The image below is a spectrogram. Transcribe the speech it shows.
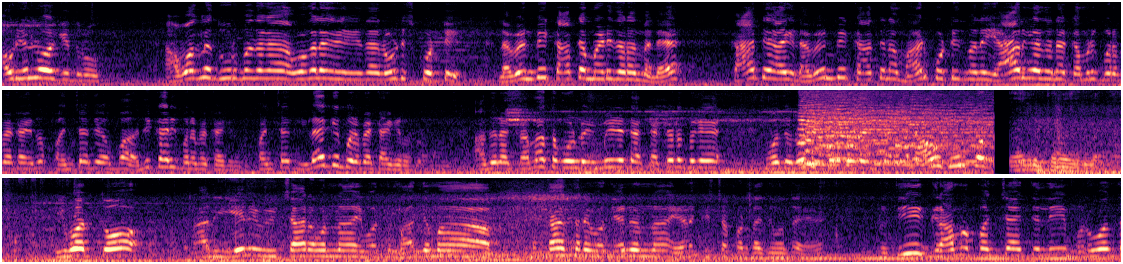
ಅವ್ರು ಎಲ್ಲಿ ಹೋಗಿದ್ರು? ಅವಾಗಲೇ ದೂರ ಬಂದಾಗ ಅವಾಗಲೇ ನೋಟಿಸ್ ಕೊಟ್ಟು. ನವೆನ್ ಬಿ ಖಾತೆ ಮಾಡಿದಾರೆ ಅಂದಮೇಲೆ, ಖಾತೆ ಆಗಿ ನವೆನ್ ಬಿ ಖಾತೆನ ಮಾಡಿಕೊಟ್ಟಿದ್ಮೇಲೆ ಯಾರಿಗೆ ಅದನ್ನು ಗಮನಕ್ಕೆ ಬರಬೇಕಾಗಿರೋದು ಪಂಚಾಯತಿ ಒಬ್ಬ ಅಧಿಕಾರಿ ಬರಬೇಕಾಗಿರೋದು ಪಂಚಾಯತ್ ಇಲಾಖೆ ಬರಬೇಕಾಗಿರೋದು. ಅದನ್ನು ಕ್ರಮ ತಗೊಂಡು ಇಮಿಡಿಯೇಟ್ ಆ ಕಟ್ಟಡದ ಬಗ್ಗೆ ಒಂದು ನೋಟಿಸ್ ನಾವು ದೂರ ಕೊಟ್ಟು ಇವತ್ತು ನಾನು ಏನು ವಿಚಾರವನ್ನು ಇವತ್ತು ಮಾಧ್ಯಮ ಮುಖಾಂತರ ಇವತ್ತು ಏನನ್ನ ಹೇಳಕ್ಕೆ ಇಷ್ಟಪಡ್ತಾ ಇದ್ದೀವಿ ಅಂದರೆ, ಪ್ರತಿ ಗ್ರಾಮ ಪಂಚಾಯತಿಯಲ್ಲಿ ಬರುವಂಥ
